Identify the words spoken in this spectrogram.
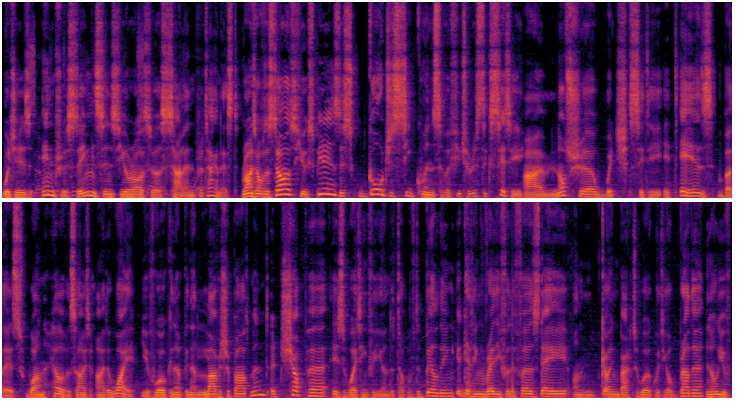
which is interesting since you're also a silent protagonist. Right off the start, you experience this gorgeous sequence of a futuristic city. I'm not sure which city it is, but it's one hell of a sight either way. You've woken up in a lavish apartment, a chopper is waiting for you on the top of the building, you're getting ready for the first day on going back to work with your brother, and all you've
